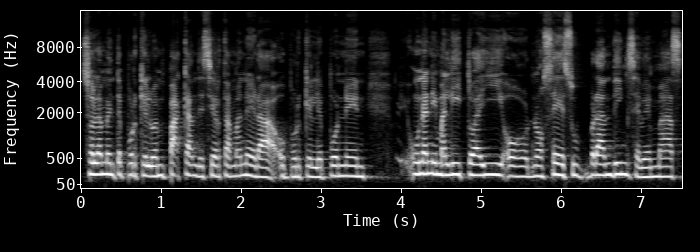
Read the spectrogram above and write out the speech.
solamente porque lo empacan de cierta manera o porque le ponen un animalito ahí o no sé, su branding se ve más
